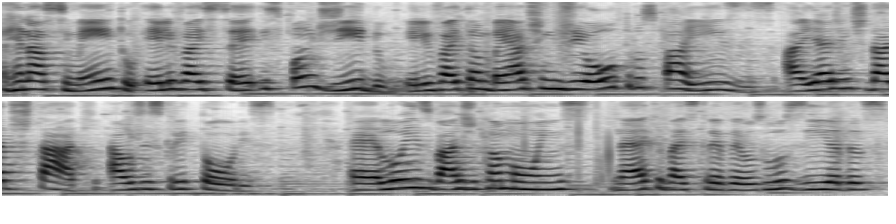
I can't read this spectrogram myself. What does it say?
renascimento ele vai ser expandido, ele vai também atingir outros países. Aí a gente dá destaque aos escritores é, Luiz Vaz de Camões, né, que vai escrever os Lusíadas.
